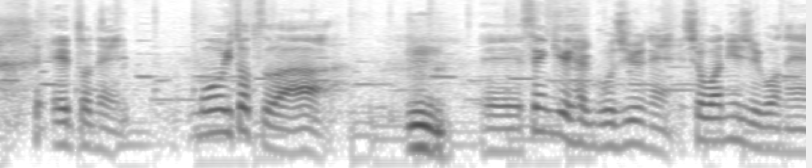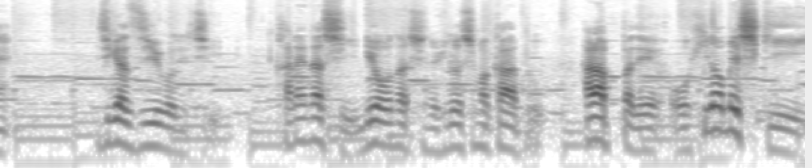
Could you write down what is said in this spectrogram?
えっとね、もう一つは、うん。えー1950年、昭和25年1月15日、金なし、漁なしの広島カープ、原っぱでお披露目式、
